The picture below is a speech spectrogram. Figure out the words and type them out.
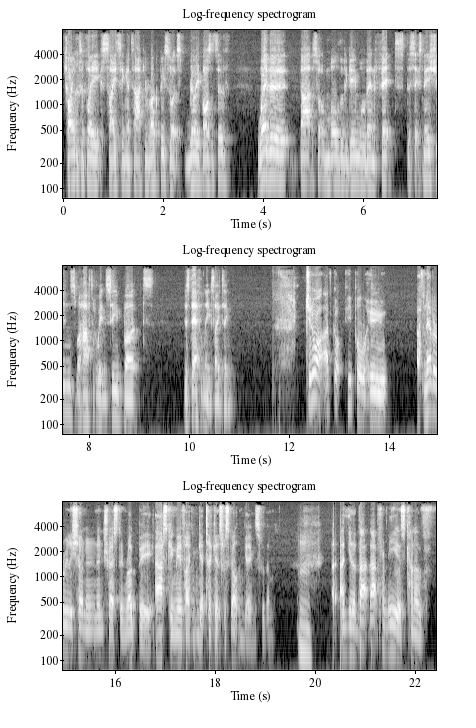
trying to play exciting attacking rugby, so it's really positive. Whether that sort of mould of the game will then fit the Six Nations. We'll have to wait and see, but it's definitely exciting. Do you know what? I've got people who have never really shown an interest in rugby asking me if I can get tickets for Scotland games for them. Mm. And you know that that for me is kind of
